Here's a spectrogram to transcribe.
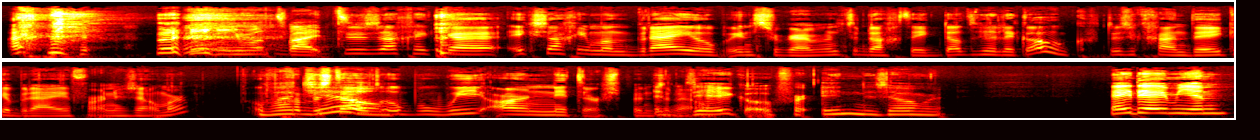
Iemand twijt. Toen zag ik, eh, ik zag iemand breien op Instagram. En toen dacht ik, dat wil ik ook. Dus ik ga een deken breien voor in de zomer. Op, Wat besteld chill. op wearknitters.nl. Dat deed ik ook voor in de zomer. Hey Damien.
